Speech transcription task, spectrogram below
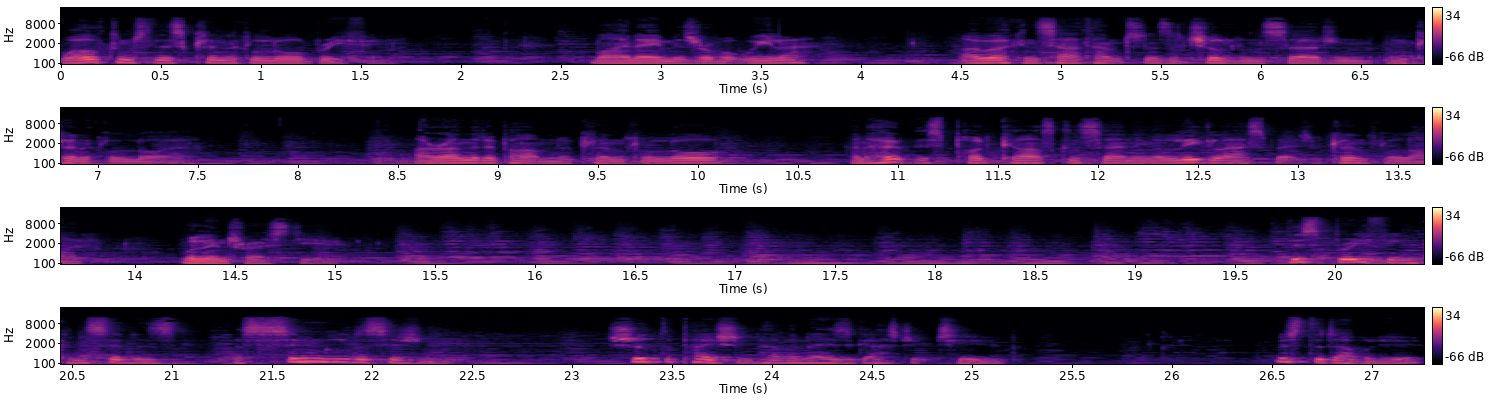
Welcome to this clinical law briefing. My name is Robert Wheeler. I work in Southampton as a children's surgeon and clinical lawyer. I run the Department of Clinical Law and hope this podcast concerning a legal aspect of clinical life will interest you. This briefing considers a single decision should the patient have a nasogastric tube? Mr. W.,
